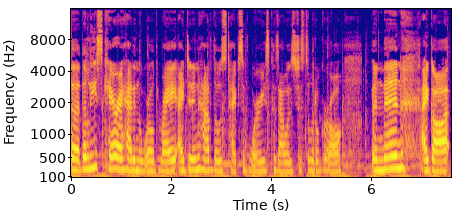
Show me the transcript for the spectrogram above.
the the least care I had in the world, right? I didn't have those types of worries cuz I was just a little girl. And then I got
